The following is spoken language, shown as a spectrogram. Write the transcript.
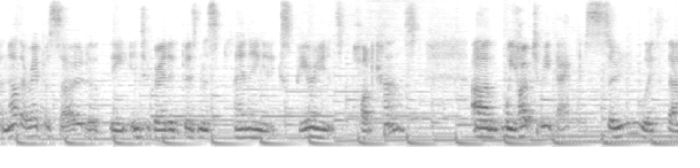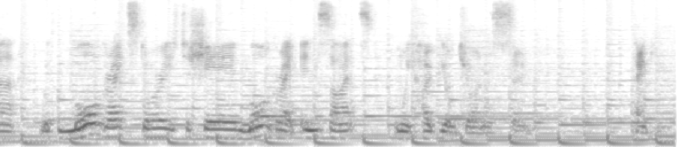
another episode of the Integrated Business Planning Experience podcast. Um, we hope to be back soon with uh, with more great stories to share, more great insights, and we hope you'll join us soon. Thank you.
